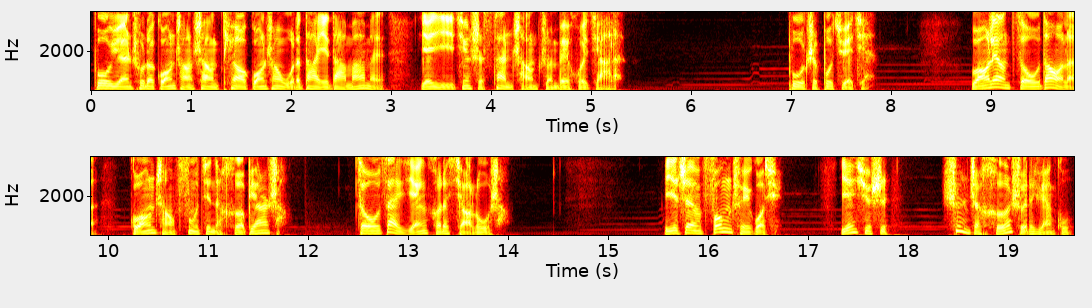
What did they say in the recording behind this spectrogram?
不远处的广场上跳广场舞的大爷大妈们也已经是散场准备回家了。不知不觉间，王亮走到了广场附近的河边上，走在沿河的小路上。一阵风吹过去，也许是顺着河水的缘故，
